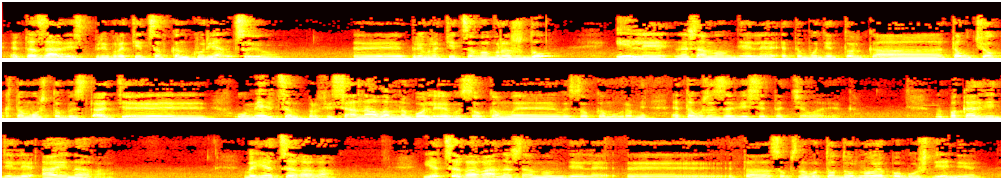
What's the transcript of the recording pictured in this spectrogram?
Эта зависть превратится в конкуренцию, э, превратится во вражду – или на самом деле это будет только толчок к тому, чтобы стать э, умельцем, профессионалом на более высоком, э, высоком уровне. Это уже зависит от человека. Мы пока видели Айнара. Вецерара. Ецерара на самом деле э, это, собственно, вот то дурное побуждение –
